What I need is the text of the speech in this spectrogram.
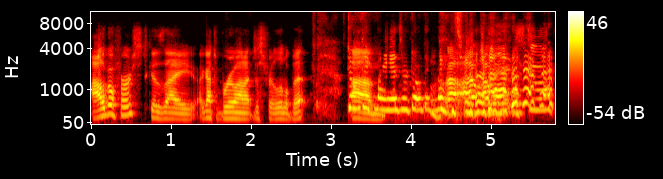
I'll go first because I I got to brew on it just for a little bit. Don't Um, take my answer. Don't take my I, answer. I won't. Let's do what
